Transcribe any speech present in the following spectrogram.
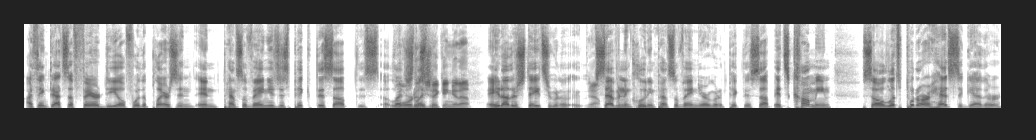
I think that's a fair deal for the players. And and Pennsylvania just picked this up. This uh, Florida's legislation. picking it up. Eight other states are going to, Yeah. seven including Pennsylvania, are going to pick this up. It's coming. So let's put our heads together,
